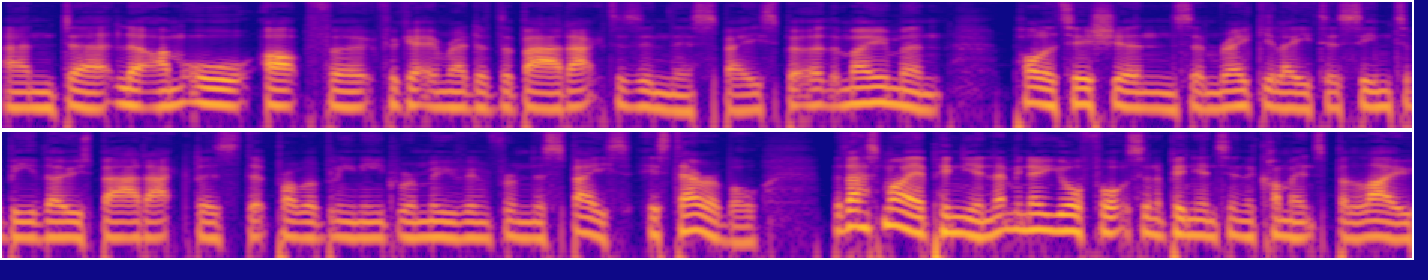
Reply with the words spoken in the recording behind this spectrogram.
And uh, look, I'm all up for, for getting rid of the bad actors in this space, but at the moment, politicians and regulators seem to be those bad actors that probably need removing from the space. It's terrible. But that's my opinion. Let me know your thoughts and opinions in the comments below.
